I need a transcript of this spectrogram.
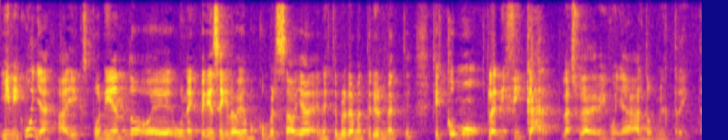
y Vicuña ahí exponiendo eh, una experiencia que lo habíamos conversado ya en este programa anteriormente, que es cómo planificar la ciudad de Vicuña al 2030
